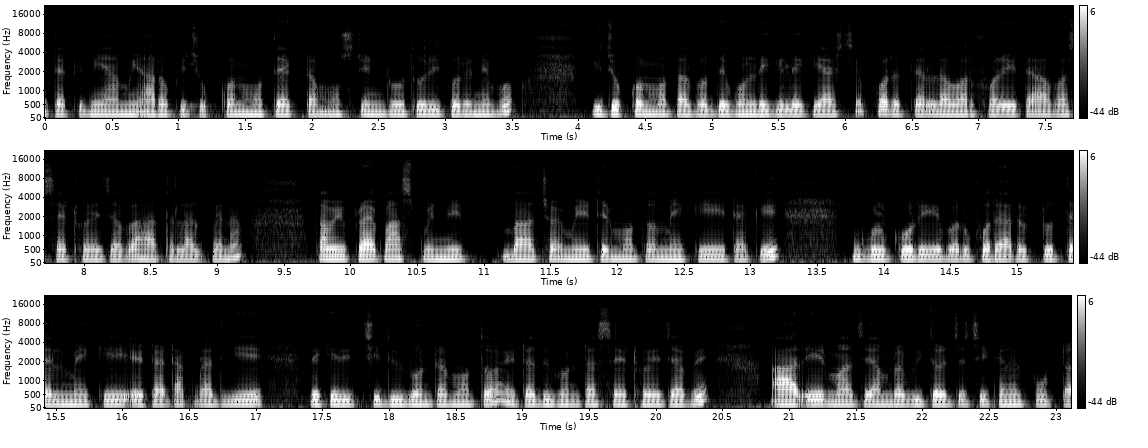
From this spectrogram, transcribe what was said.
এটাকে নিয়ে আমি আরও কিছুক্ষণ মতে একটা মসৃণ ডো তৈরি করে নেব। কিছুক্ষণ মতার পর দেখুন লেগে লেগে আসছে। পরে তেল দেওয়ার পরে এটা আবার সেট হয়ে যাবে, হাতে লাগবে না। তো আমি প্রায় পাঁচ মিনিট বা ছয় মিনিটের মতো মেখে এটাকে গোল করে এবার উপরে আর একটু তেল মেখে এটা ডাকনা দিয়ে রেখে দিচ্ছি দুই ঘণ্টার মতো। এটা দুই ঘণ্টা সেট হয়ে যাবে। আর এর মাঝে আমরা ভিতরে যে চিকেনের পুরটা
